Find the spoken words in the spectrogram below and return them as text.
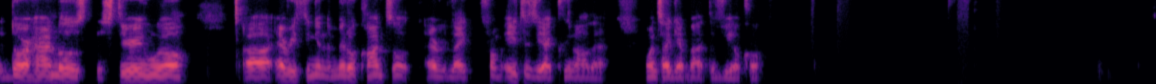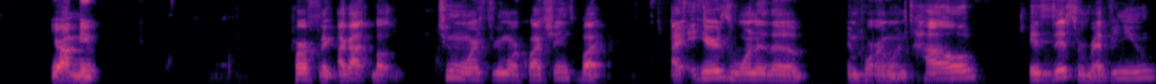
the door handles, the steering wheel, uh, everything in the middle console, every, like from A to Z, I clean all that once I get back the vehicle. You're on mute. Perfect. I got about two more, three more questions, but I, here's one of the important ones. How is this revenue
